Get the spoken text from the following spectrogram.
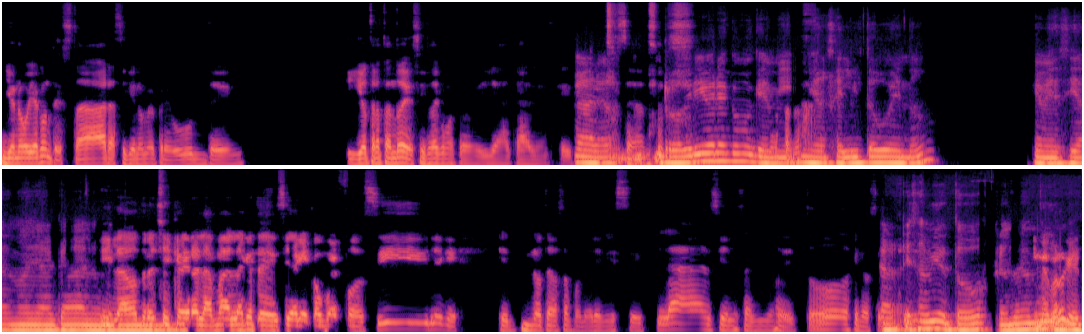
yo no voy a contestar, así que no me pregunten. Y yo tratando de decirte como que "Oye, ya cálmate. Claro, O sea, Rodrigo era como que mi, no. mi angelito bueno, que me decía, no, ya Y la otra chica era la mala que te decía que cómo es posible, que que no te vas a poner en ese plan, si eres amigo de todos, que no sé Claro, es amigo de todos, pero no Y me acuerdo que,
